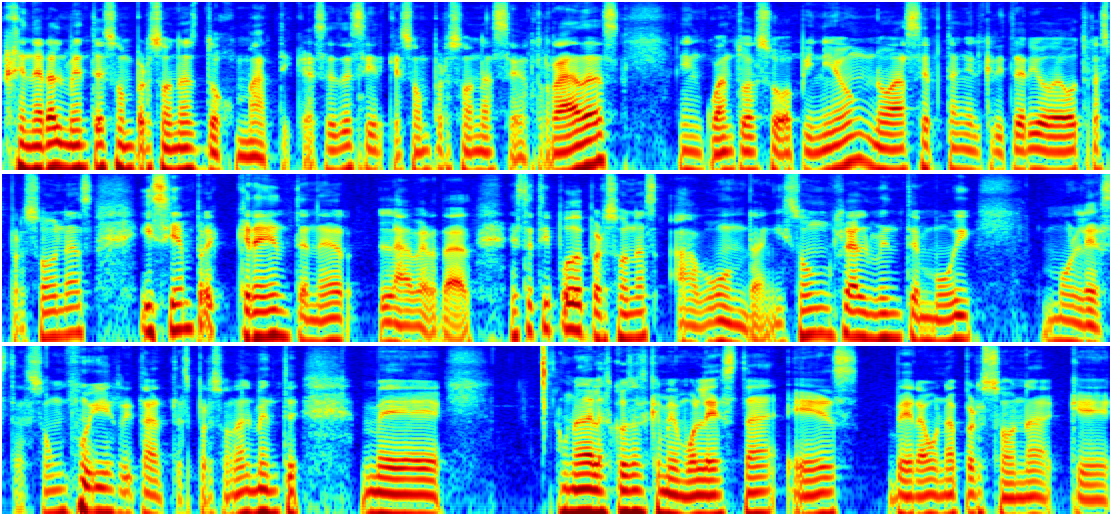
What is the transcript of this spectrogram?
generalmente son personas dogmáticas, es decir, que son personas cerradas en cuanto a su opinión, no aceptan el criterio de otras personas y siempre creen tener la verdad. Este tipo de personas abundan y son realmente muy molestas, son muy irritantes. Personalmente me una de las cosas que me molesta es ver a una persona que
